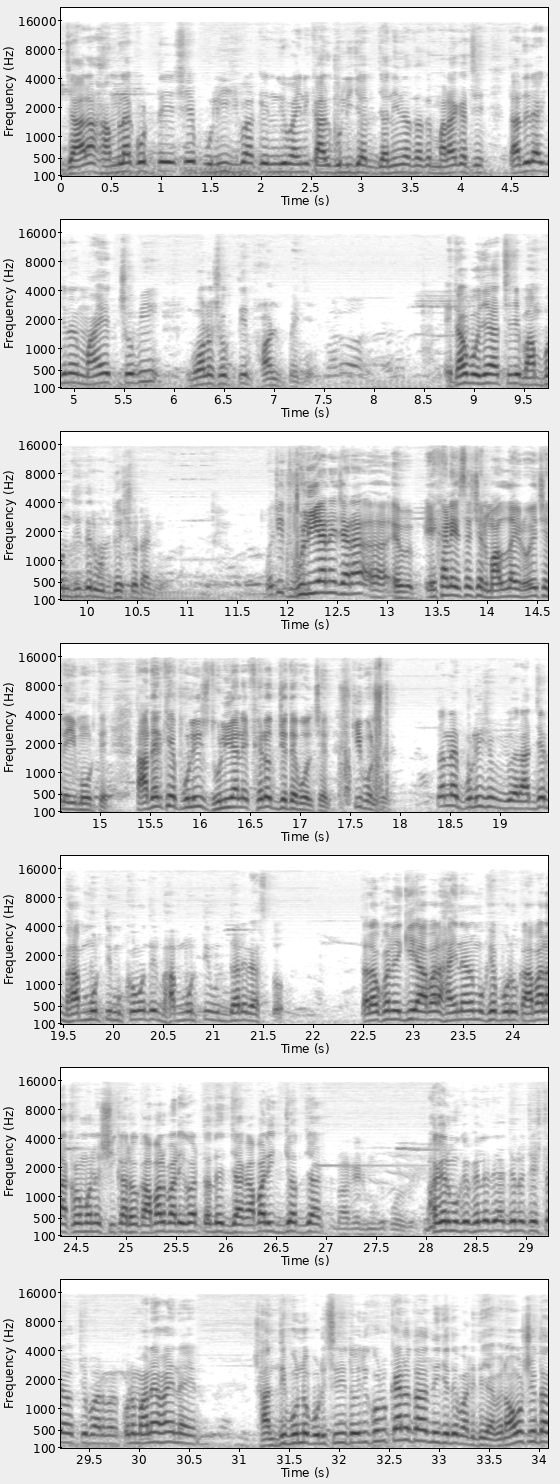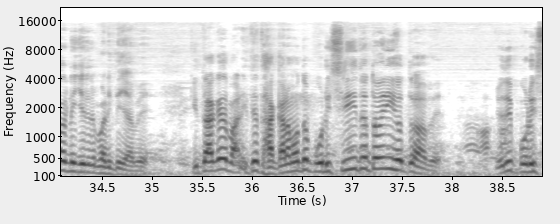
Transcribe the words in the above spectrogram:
যারা হামলা করতে এসে পুলিশ বা কেন্দ্রীয় বাহিনী কারগুলি যার জানি না তাদের মারা গেছে, তাদের একজনের মায়ের ছবি গণশক্তির ফ্রন্ট পেজে এটাও বোঝা যাচ্ছে যে বামপন্থীদের উদ্দেশ্যটা কি। বলছি, ধুলিয়ানে যারা এখানে এসেছেন, মালদায় রয়েছেন এই মুহূর্তে, তাদেরকে পুলিশ ধুলিয়ানে ফেরত যেতে বলছেন, কি বলবেন? না পুলিশ রাজ্যের ভাবমূর্তি মুখ্যমন্ত্রীর ভাবমূর্তি উদ্ধারে ব্যস্ত। তারা ওখানে গিয়ে আবার হাইনার মুখে পড়ুক আবার আক্রমণের শিকার হোক আবার বাড়িঘর তাদের যাক আবার ইজ্জত যাক। বাঘের মুখে ফেলে দেওয়ার জন্য চেষ্টা হচ্ছে বারবার কোনো মানে হয় না এর। শান্তিপূর্ণ পরিস্থিতি তৈরি করুক কেন তারা নিজেদের বাড়িতে যাবে না? অবশ্যই তারা নিজেদের বাড়িতে যাবে। কিন্তু আগে বাড়িতে থাকার মতো পরিস্থিতি তো তৈরি হতে হবে। যদি পরিস্থিতি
